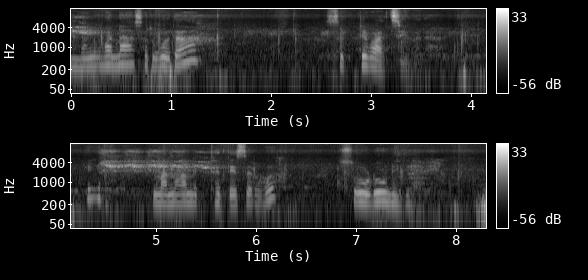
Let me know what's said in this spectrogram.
मग मना सर्वदा सत्य वाचे बघा. ठीक आहे मना मिथ्य ते सर्व सोडून द्यावे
